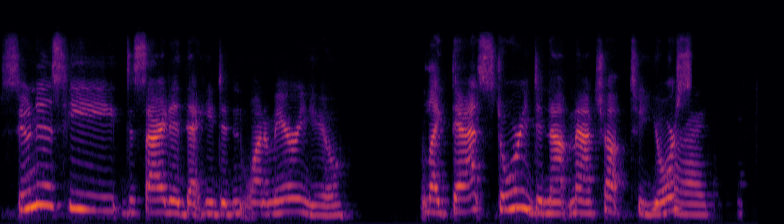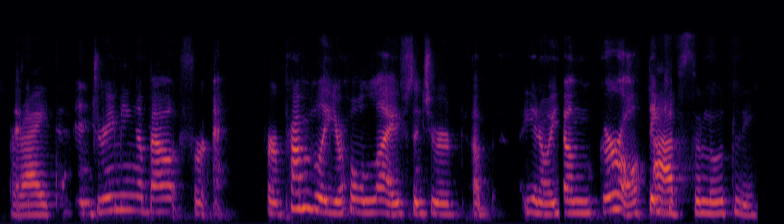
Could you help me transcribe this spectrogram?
soon as he decided that he didn't want to marry you, like that story did not match up to your right. Right. And dreaming about for for probably your whole life since you were a you know a young girl. Thinking, Absolutely.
